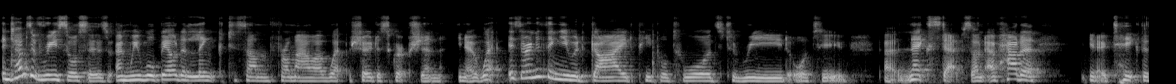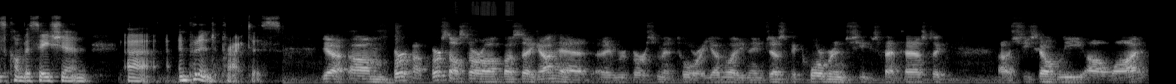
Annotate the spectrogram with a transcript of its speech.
in terms of resources and we will be able to link to some from our show description you know is there anything you would guide people towards to read or to uh, next steps on of how to you know take this conversation uh, and put it into practice? Yeah, um, uh, first I'll start off by saying I had a reverse mentor, a young lady named Jessica Corbin. She's fantastic. Uh, she's helped me a lot.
